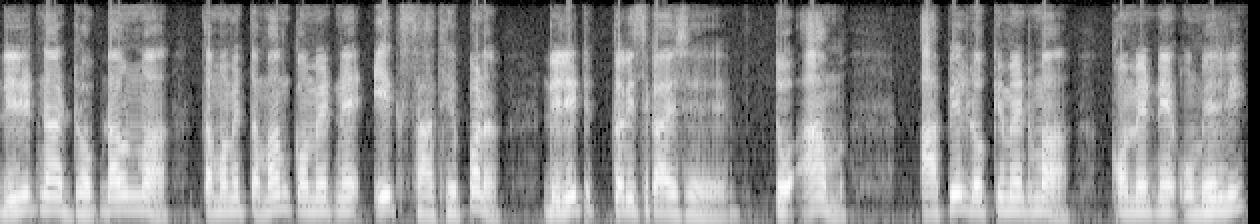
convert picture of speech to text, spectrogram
ડિલીટના ડ્રોપડાઉનમાં તમામે તમામ કોમેન્ટને એક સાથે પણ ડિલીટ કરી શકાય છે. તો આમ, આપેલ ડોક્યુમેન્ટમાં કોમેન્ટને ઉમેરવી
